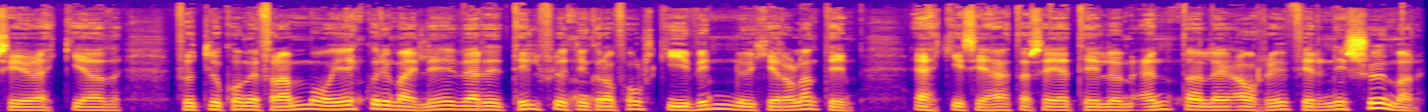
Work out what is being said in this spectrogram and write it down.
séu ekki að fullu komið fram og í einhverju mæli verði tilflutningur á fólki í vinnu hér á landi. Ekki sé hægt að segja til um endanleg áhrif fyrir nýtt sumar.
